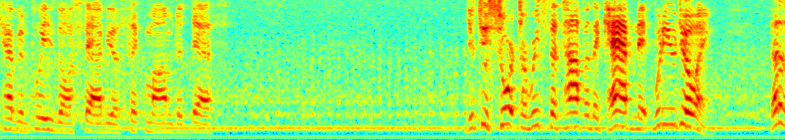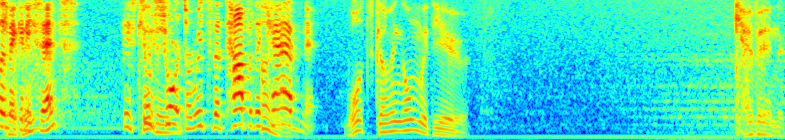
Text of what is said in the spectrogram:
Kevin, please don't stab your thick mom to death. You're too short to reach the top of the cabinet. What are you doing? That doesn't make any sense. He's too short to reach the top of the Honey. cabinet. What's going on with you? Kevin,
